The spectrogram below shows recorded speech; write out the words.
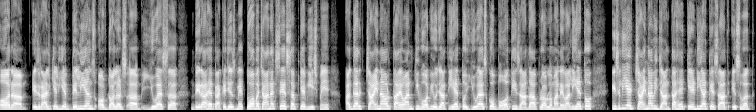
और इसराइल के लिए बिलियंस ऑफ़ डॉलर्स यूएस दे रहा है पैकेजेस में। तो अब अचानक से सबके बीच में अगर चाइना और ताइवान की वॉर भी हो जाती है तो यूएस को बहुत ही ज़्यादा प्रॉब्लम आने वाली है। तो इसलिए चाइना भी जानता है कि इंडिया के साथ इस वक्त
